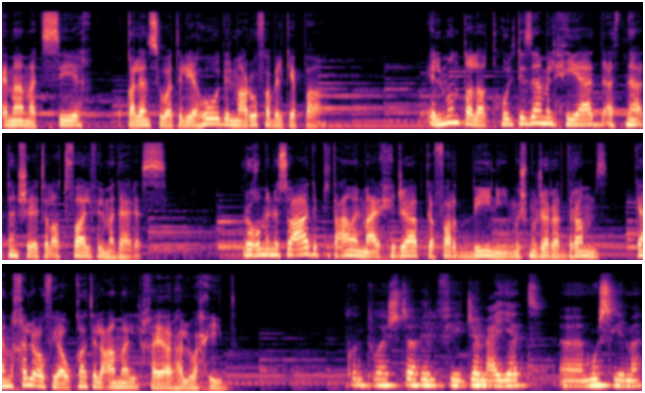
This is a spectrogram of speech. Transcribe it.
عمامة السيخ وقلنسوة اليهود المعروفة بالكيبا. المنطلق هو التزام الحياد أثناء تنشئة الأطفال في المدارس. رغم أن سعاد بتتعامل مع الحجاب كفرض ديني مش مجرد رمز كان خلعه في أوقات العمل خيارها الوحيد كنت أشتغل في جمعيات آه، مسلمة.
